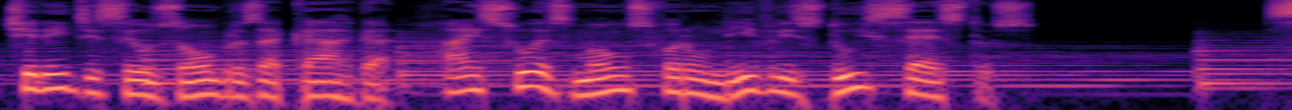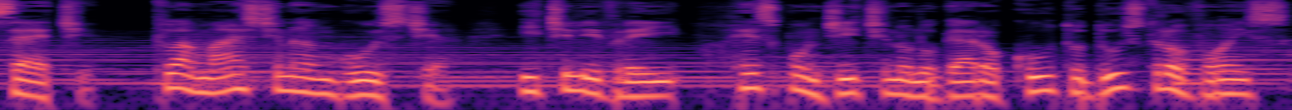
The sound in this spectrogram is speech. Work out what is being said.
Tirei de seus ombros a carga, as suas mãos foram livres dos cestos. 7. Clamaste na angústia, e te livrei, respondi-te no lugar oculto dos trovões,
